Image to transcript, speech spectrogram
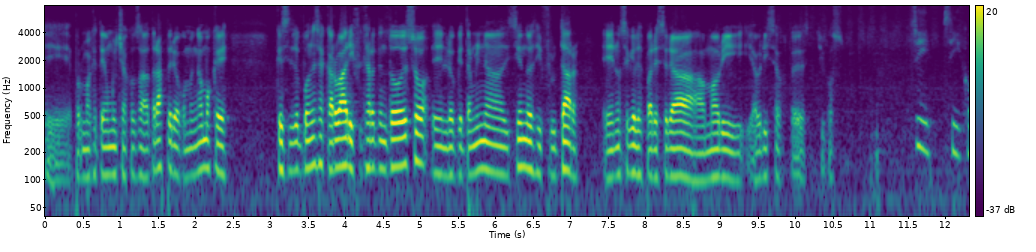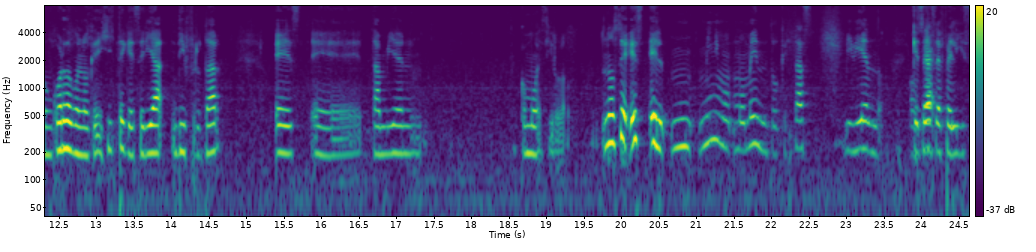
eh, por más que tenga muchas cosas atrás, pero convengamos que, que si te pones a escarbar y fijarte en todo eso, eh, lo que termina diciendo es disfrutar. Eh, no sé qué les parecerá a Mauri y a Brisa a ustedes, chicos. Sí, sí, concuerdo con lo que dijiste, que sería disfrutar. Es eh, también, ¿cómo decirlo? No sé, es el mínimo momento que estás viviendo que O sea- te hace feliz.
